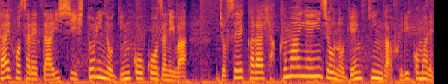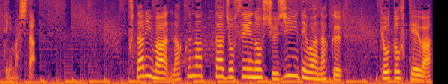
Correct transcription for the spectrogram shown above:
逮捕された医師1人の銀行口座には女性から100万円以上の現金が振り込まれていました。2人は亡くなった女性の主治医ではなく京都府警は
